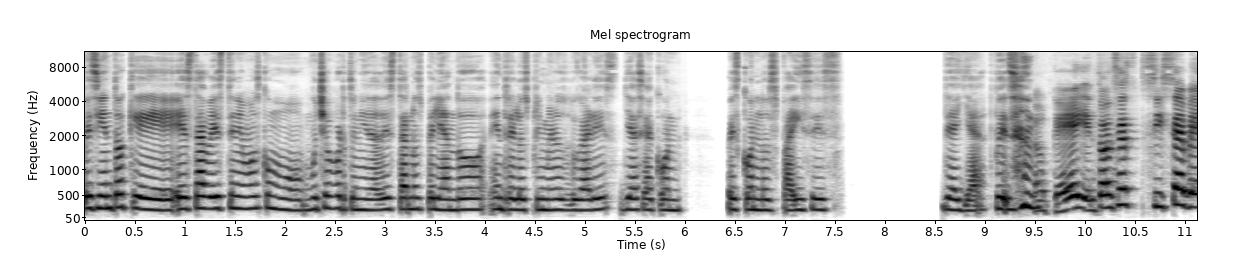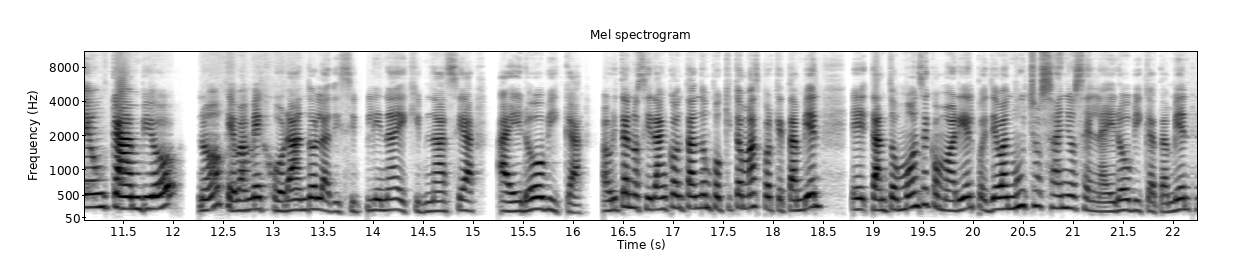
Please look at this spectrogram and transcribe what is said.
pues siento que esta vez tenemos como mucha oportunidad de estarnos peleando entre los primeros lugares, ya sea con, pues con los países de allá. Pues. Ok, entonces sí se ve un cambio, ¿no? Que va mejorando la disciplina de gimnasia aeróbica. Ahorita nos irán contando un poquito más porque también eh, tanto Monse como Ariel pues llevan muchos años en la aeróbica. También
